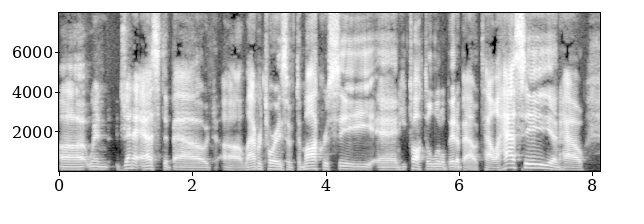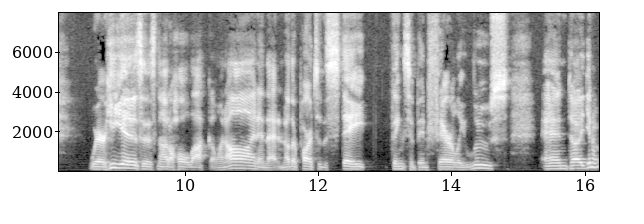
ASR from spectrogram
uh, when Jenna asked about uh, laboratories of democracy, and he talked a little bit about Tallahassee and how where he is is not a whole lot going on, and that in other parts of the state things have been fairly loose. And uh, you know,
